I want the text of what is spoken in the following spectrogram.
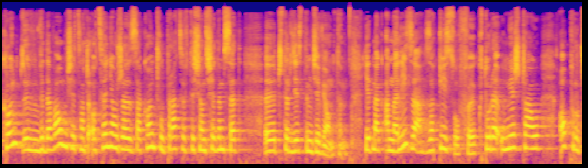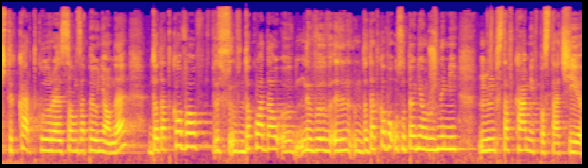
kończ, wydawało mi się, znaczy oceniał, że zakończył pracę w 1749. Jednak analiza zapisów, które umieszczał oprócz tych kart, które są zapełnione, dodatkowo dokładał, dodatkowo uzupełniał różnymi mm, wstawkami w postaci e,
